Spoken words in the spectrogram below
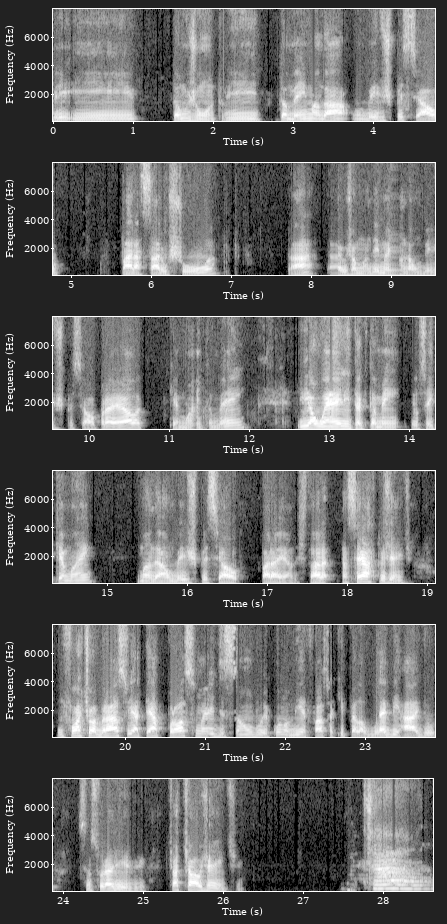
E tamo junto. E também mandar um beijo especial para a Sara Uchoa, tá? Eu já mandei, mas mandar um beijo especial para ela, que é mãe também. E a Wellington, que também eu sei que é mãe, mandar um beijo especial para elas. Tá, tá certo, gente? Um forte abraço e até a próxima edição do Economia Fácil aqui pela Web Rádio Censura Livre. Tchau, tchau, gente. Tchau.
